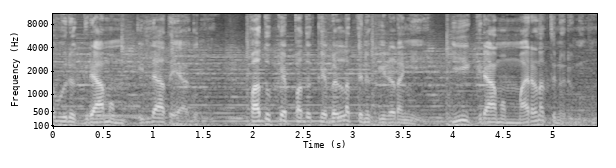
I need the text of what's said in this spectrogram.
ഒരു ഗ്രാമം ഇല്ലാതെയാകുന്നു. പതുക്കെ പതുക്കെ വെള്ളത്തിന് കീഴടങ്ങി ഈ ഗ്രാമം മരണത്തിനൊരുങ്ങുന്നു.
